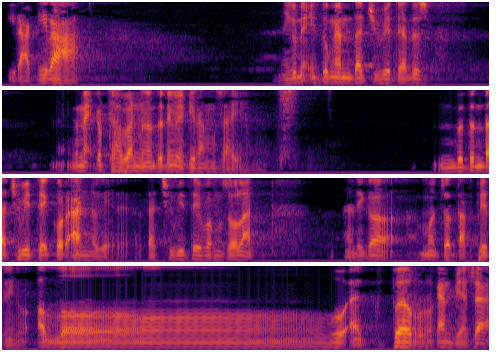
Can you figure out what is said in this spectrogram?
Kira-kira. Niku nek hitungan tajwid terus nek kedawan ngoten niku ya kirang saya. Mboten tajwide Quran nggih, tajwide wong salat. Nanti kok maca takbir niku Allahu Akbar kan biasa.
